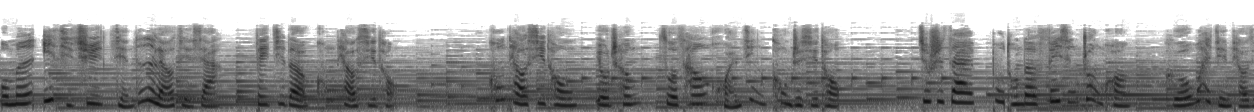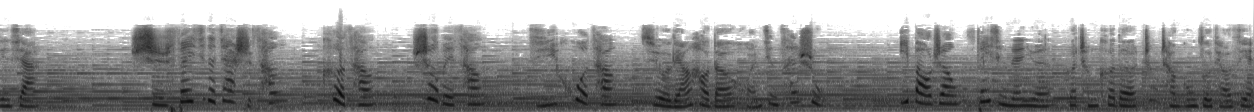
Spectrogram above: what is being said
我们一起去简单的了解下飞机的空调系统。空调系统又称座舱环境控制系统，就是在不同的飞行状况和外界条件下，使飞机的驾驶舱、客舱、设备舱及货舱具有良好的环境参数。以保障飞行人员和乘客的正常工作条件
